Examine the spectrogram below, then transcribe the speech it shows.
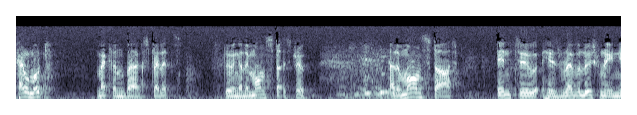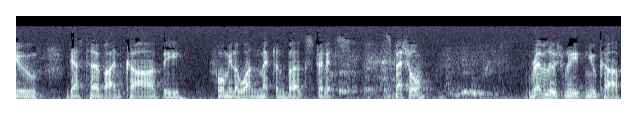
Helmut Mecklenburg Strelitz doing a Le Mans start. It's true. A Le Mans start into his revolutionary new gas turbine car, the Formula One Mecklenburg Strelitz Special. Revolutionary new car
